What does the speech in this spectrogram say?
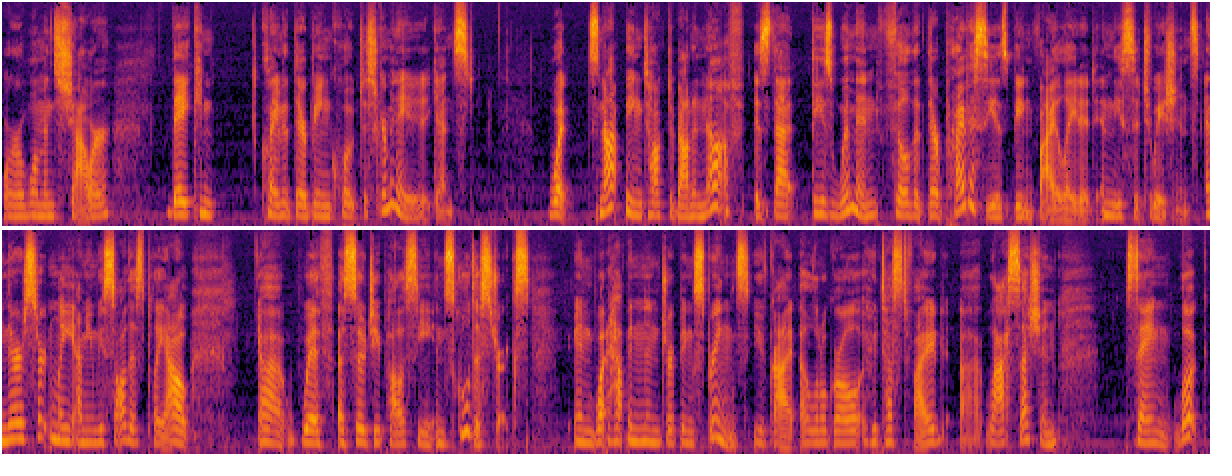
or a woman's shower, they can claim that they're being, quote, discriminated against. What's not being talked about enough is that these women feel that their privacy is being violated in these situations. And there are certainly, I mean, we saw this play out uh, with a SOGI policy in school districts. In what happened in Dripping Springs, you've got a little girl who testified uh, last session saying, Look,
